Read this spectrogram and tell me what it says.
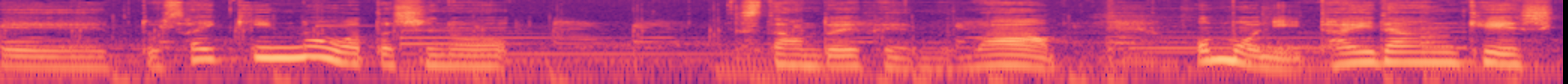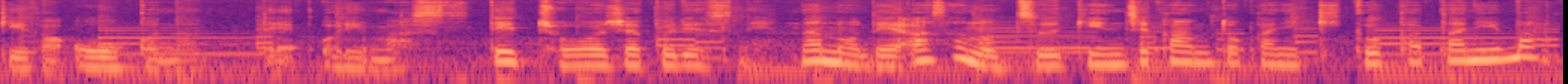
えー、っと最近の私のスタンド FM は主に対談形式が多くなっておりますで長尺ですねなので朝の通勤時間とかに聞く方には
